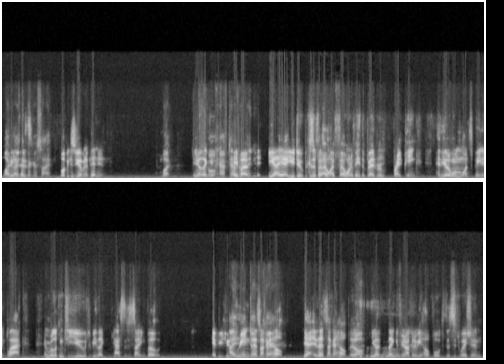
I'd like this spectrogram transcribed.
Why do I have to pick a side? well because you have an opinion What? you know like you have to have if an I- opinion? yeah yeah you do because if I, want- if I want to paint the bedroom bright pink and the other one wants to paint it black and we're looking to you to be like cast the deciding vote if you choose I- I green that's don't not going to help yeah that's not going to help at all you have, like if you're not going to be helpful to the situation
